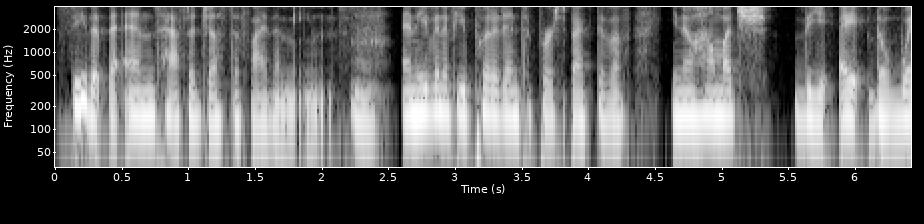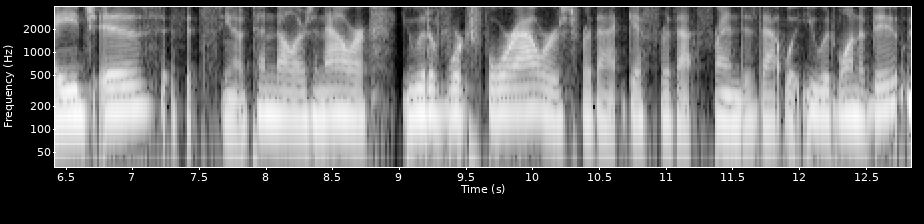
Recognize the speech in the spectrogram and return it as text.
see that the ends have to justify the means. Mm. And even if you put it into perspective of, you know, how much the the wage is, if it's, you know, $10 an hour, you would have worked 4 hours for that gift for that friend. Is that what you would want to do?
